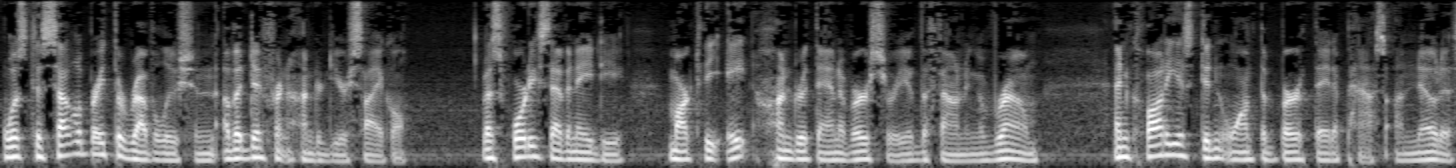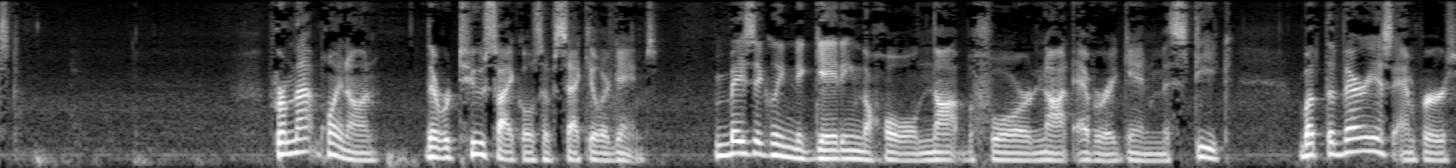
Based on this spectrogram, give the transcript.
was to celebrate the revolution of a different hundred-year cycle, as 47 AD marked the 800th anniversary of the founding of Rome, and Claudius didn't want the birthday to pass unnoticed. From that point on, there were two cycles of secular games, basically negating the whole not before, not ever again mystique, but the various emperors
